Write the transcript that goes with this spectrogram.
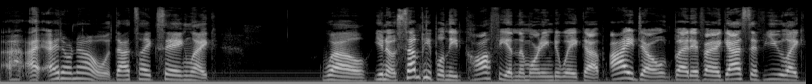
I, I don't know. That's like saying like well, you know, some people need coffee in the morning to wake up. I don't, but if I guess if you like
